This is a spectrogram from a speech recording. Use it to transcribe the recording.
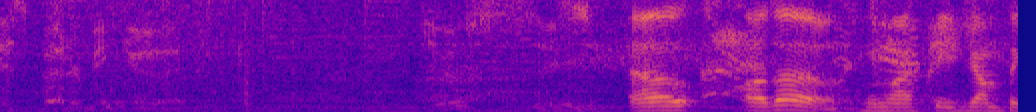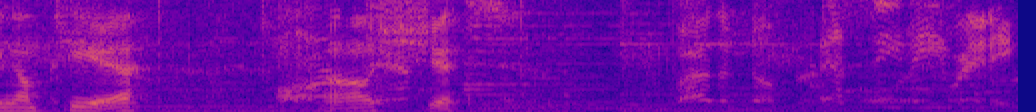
This better be good. Just see. Oh, although, he might be jumping up here. Oh shit. By the number. SCV ready.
